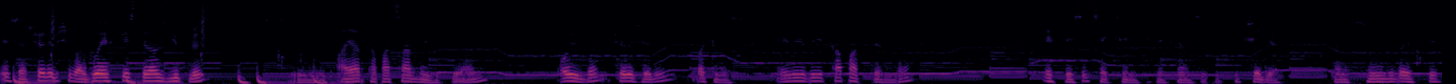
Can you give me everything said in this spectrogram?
Gençler şöyle bir şey var. Bu FPS biraz yüklü. Ee, ayar kapatsan da yüklü yani. O yüzden şöyle söyleyeyim. Bakınız. NB'yi kapattığımda FPS'im 82, 88 yükseliyor. Yani sunucuda FPS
